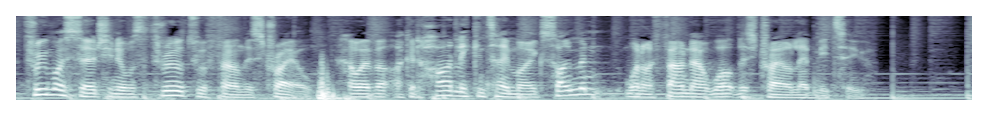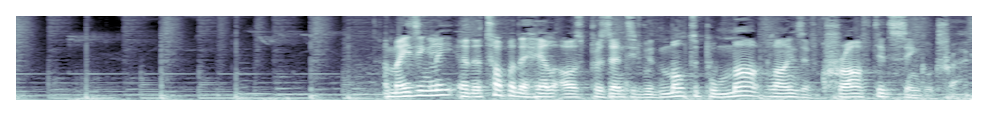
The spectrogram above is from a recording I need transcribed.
Through my searching, I was thrilled to have found this trail. However, I could hardly contain my excitement when I found out what this trail led me to. Amazingly, at the top of the hill I was presented with multiple marked lines of crafted single track.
